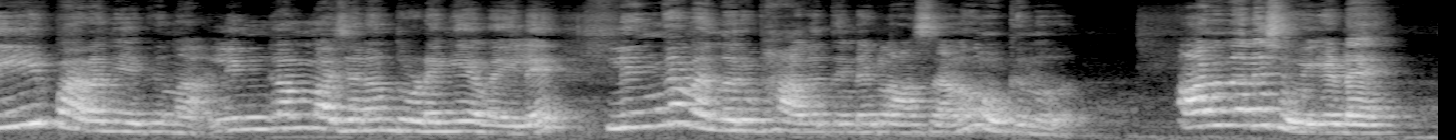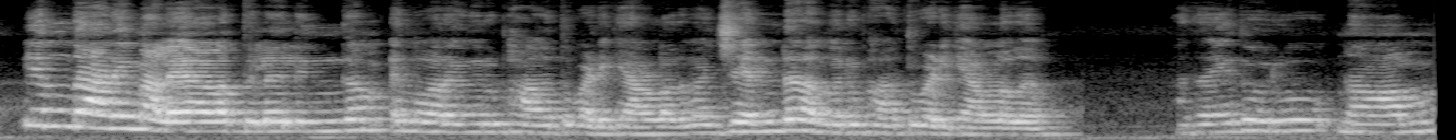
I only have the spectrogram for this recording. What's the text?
ഈ പറഞ്ഞേക്കുന്ന ലിംഗം വചനം തുടങ്ങിയവയിലെ ലിംഗം എന്നൊരു ഭാഗത്തിന്റെ ക്ലാസ് ആണ് നോക്കുന്നത്. അത് തന്നെ ചോദിക്കട്ടെ എന്താണ് ഈ മലയാളത്തിൽ ലിംഗം എന്ന് പറയുന്ന ഒരു ഭാഗത്ത് പഠിക്കാനുള്ളത്? ജെൻഡർ എന്നൊരു ഭാഗത്ത് പഠിക്കാനുള്ളത്? അതായത് ഒരു നാമം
